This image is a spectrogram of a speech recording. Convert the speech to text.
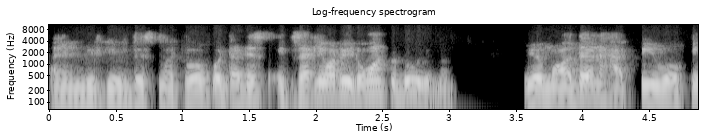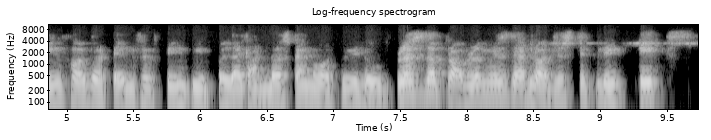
and we give this much work. But that is exactly what we don't want to do, you know we are more than happy working for the 10 15 people that understand what we do. Plus the problem is that logistically it takes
